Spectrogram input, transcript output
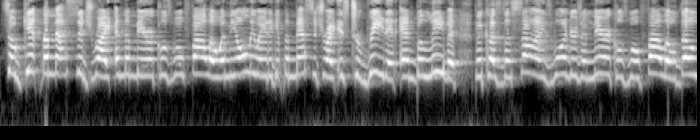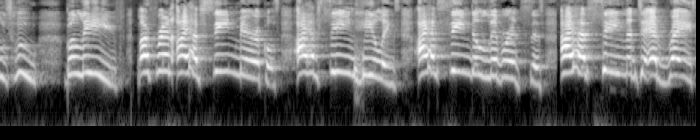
So get the message right and the miracles will follow. And the only way to get the message right is to read it and believe it because the signs, wonders, and miracles will follow those who believe. My friend, I have seen miracles. I have seen healings. I have seen deliverance deliverances. I have seen the dead raised.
